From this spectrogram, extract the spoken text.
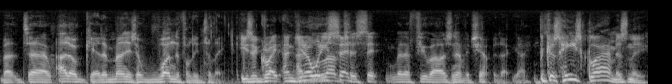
but uh, I don't care. The man is a wonderful intellect. He's a great. And you I'd know what he said? I'd love to sit with a few hours and have a chat with that guy. Because he's glam, isn't he?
